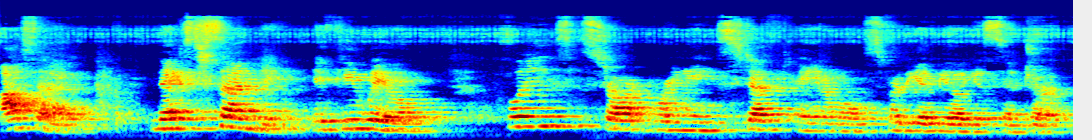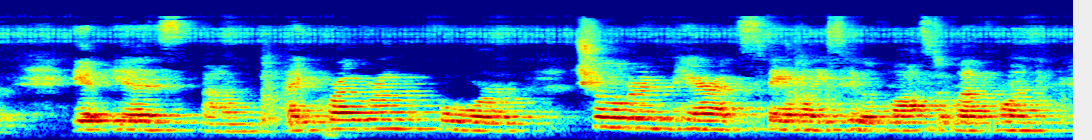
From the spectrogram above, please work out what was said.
Also, next Sunday, if you will, please start bringing stuffed animals for the Amelia Center. It is um, a program for children, parents, families who have lost a loved one.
